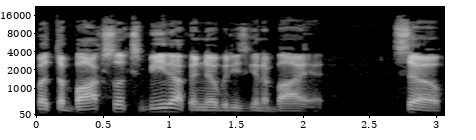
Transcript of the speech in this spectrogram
but the box looks beat up, and nobody's going to buy it. So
